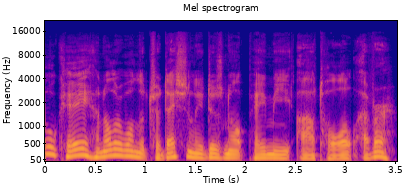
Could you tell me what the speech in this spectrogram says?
Okay, another one that traditionally does not pay me at all ever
